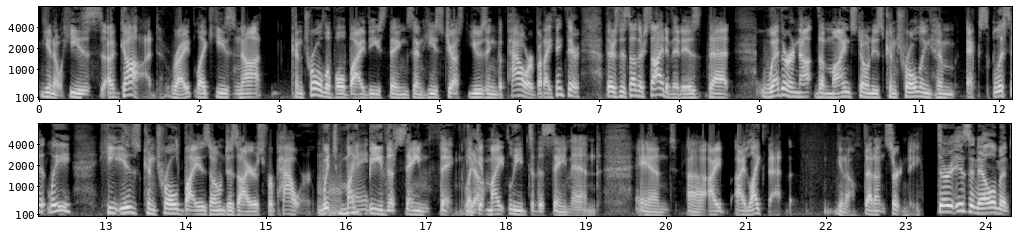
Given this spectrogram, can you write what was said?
you know, he's a god, right? Like he's not controllable by these things and he's just using the power. But I think there, there's this other side of it is that whether or not the Mind Stone is controlling him explicitly, he is controlled by his own desires for power, which might be the same thing. Like Yeah. it might lead to the same end. And, uh, I, I like that, you know, that uncertainty. there is an element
